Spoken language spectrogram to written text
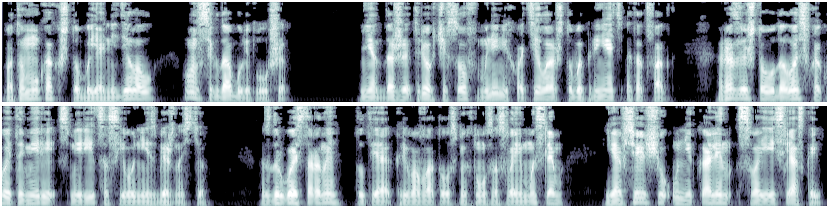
потому как, что бы я ни делал, он всегда будет лучше. Нет, даже трех часов мне не хватило, чтобы принять этот факт, разве что удалось в какой-то мере смириться с его неизбежностью. С другой стороны, тут я кривовато усмехнулся своим мыслям, я все еще уникален своей связкой,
